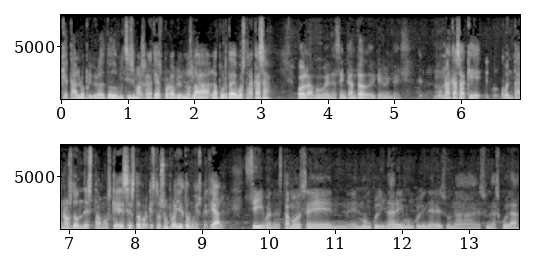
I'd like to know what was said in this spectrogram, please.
¿Qué tal? Lo primero de todo, muchísimas gracias por abrirnos la, la puerta de vuestra casa. Hola, muy buenas, encantado de que vengáis. Una casa que, cuéntanos dónde estamos, qué es esto, porque esto es un proyecto muy especial. Sí, bueno, estamos en, en Monculinare. Monculinare es una, es una escuela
